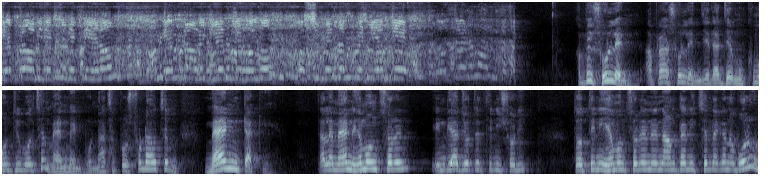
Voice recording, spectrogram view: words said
ডেবরা আমি দেখতে দেখতে এলাম। ডেবরা আমি ডিএমকে বলব, পশ্চিম মেদিনীপুরের ডিএমকে আপনি শুনলেন, আপনারা শুনলেন যে রাজ্যের মুখ্যমন্ত্রী বলছেন ম্যান মেড বন্যা। আচ্ছা প্রশ্নটা হচ্ছে ম্যানটা কি? তাহলে ম্যান হেমন্ত সোরেন ইন্ডিয়া জোটে তিনি শরিক। তো তিনি হেমন্ত সোরেনের নামটা নিচ্ছেন না কেন? বলুন,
